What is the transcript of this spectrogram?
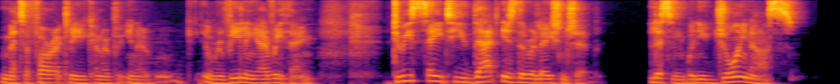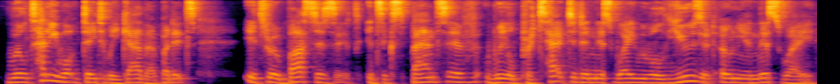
metaphorically kind of you know revealing everything do we say to you that is the relationship. Listen when you join us we'll tell you what data we gather but it's it's robust it's, it's expansive. We'll protect it in this way. We will use it only in this way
